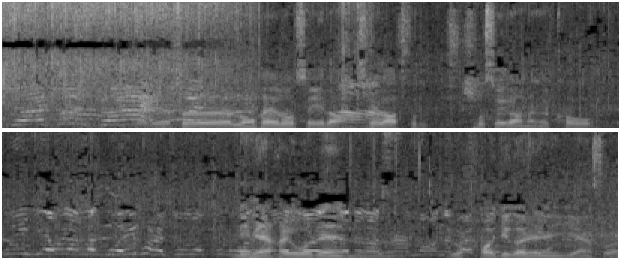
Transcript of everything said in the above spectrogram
这里是龙海路隧道，隧道出出隧道那个口，里面还有人，有好几个人淹死了。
